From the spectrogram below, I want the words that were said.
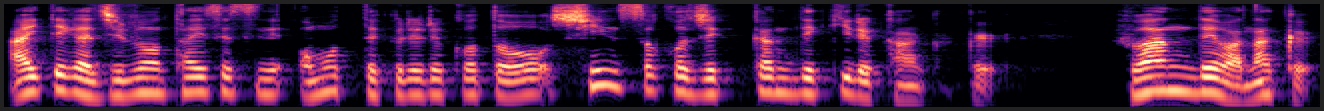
相手が自分を大切に思ってくれることを心底実感できる感覚。不安ではなく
